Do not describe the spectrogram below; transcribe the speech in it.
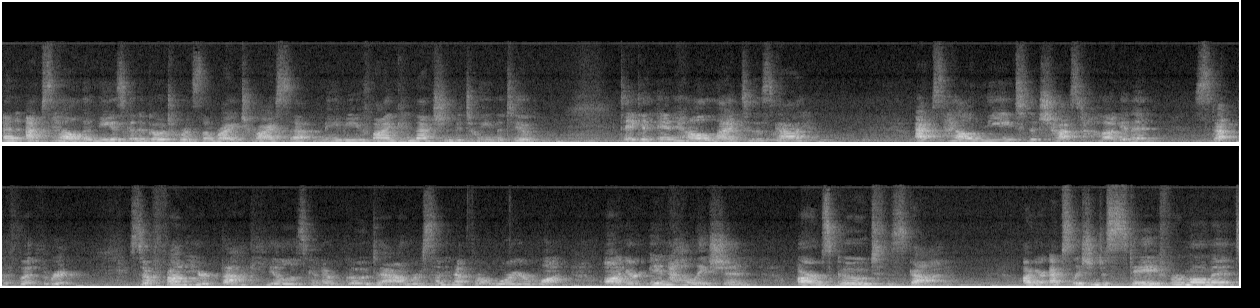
and exhale. The knee is going to go towards the right tricep. Maybe you find connection between the two. Take an inhale, leg to the sky. Exhale, knee to the chest. Hug it in. Step the foot through. So from here, back heel is going to go down. We're setting up for a warrior one. On your inhalation, arms go to the sky. On your exhalation, just stay for a moment.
